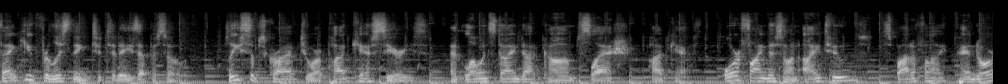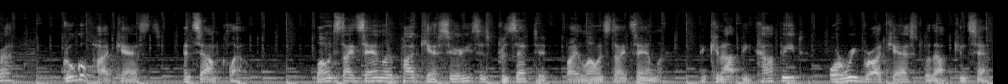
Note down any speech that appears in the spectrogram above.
Thank you for listening to today's episode. Please subscribe to our podcast series at lowenstein.com slash podcast or find us on iTunes, Spotify, Pandora, Google Podcasts, and SoundCloud. Lowenstein Sandler podcast series is presented by Lowenstein Sandler and cannot be copied or rebroadcast without consent.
